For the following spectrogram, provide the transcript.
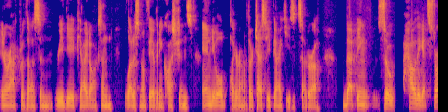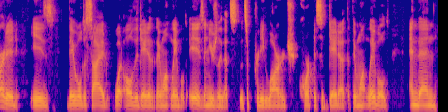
interact with us and read the API docs and let us know if they have any questions and be able to play around with our test API keys, etc. That being so, how they get started is they will decide what all the data that they want labeled is, and usually that's that's a pretty large corpus of data that they want labeled, and then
